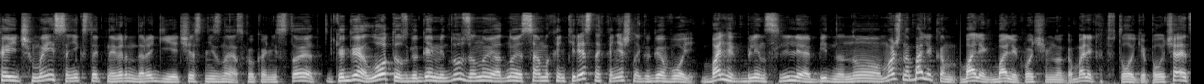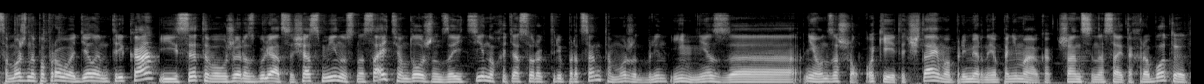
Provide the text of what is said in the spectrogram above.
Hedge Maze, они, кстати, наверное, дорогие. Я, честно, не знаю, сколько они стоят. GG Lotus, GG Медуза, ну и одно из самых интересных, конечно, GG Вой. Балик, блин, слили обидно, но можно баликом? Балик, балик, очень много балик, тавтология получается. Можно попробовать, делаем 3К, и с этого уже разгуляться. Сейчас минус на сайте, он должен зайти, но хотя 43% может, блин, и не за... Не, он зашел. Окей, это читаемо примерно, я понимаю, как шансы на сайтах работают.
